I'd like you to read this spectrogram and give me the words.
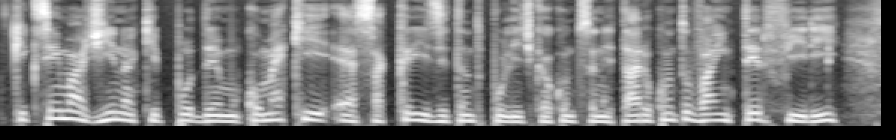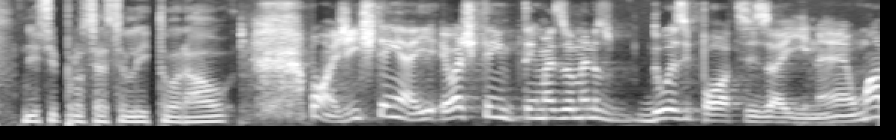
O que, que você imagina que podemos, como é que essa crise, tanto política quanto sanitária, quanto vai interferir nesse processo eleitoral? Bom, a gente tem aí, eu acho que tem, tem mais ou menos duas hipóteses aí, né? Uma,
